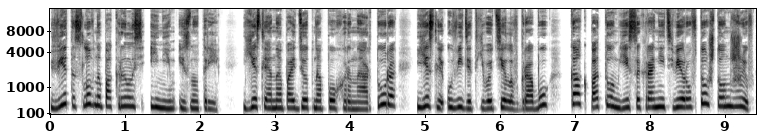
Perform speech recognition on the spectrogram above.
Вета словно покрылась инием изнутри. Если она пойдет на похороны Артура, если увидит его тело в гробу, как потом ей сохранить веру в то, что он жив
